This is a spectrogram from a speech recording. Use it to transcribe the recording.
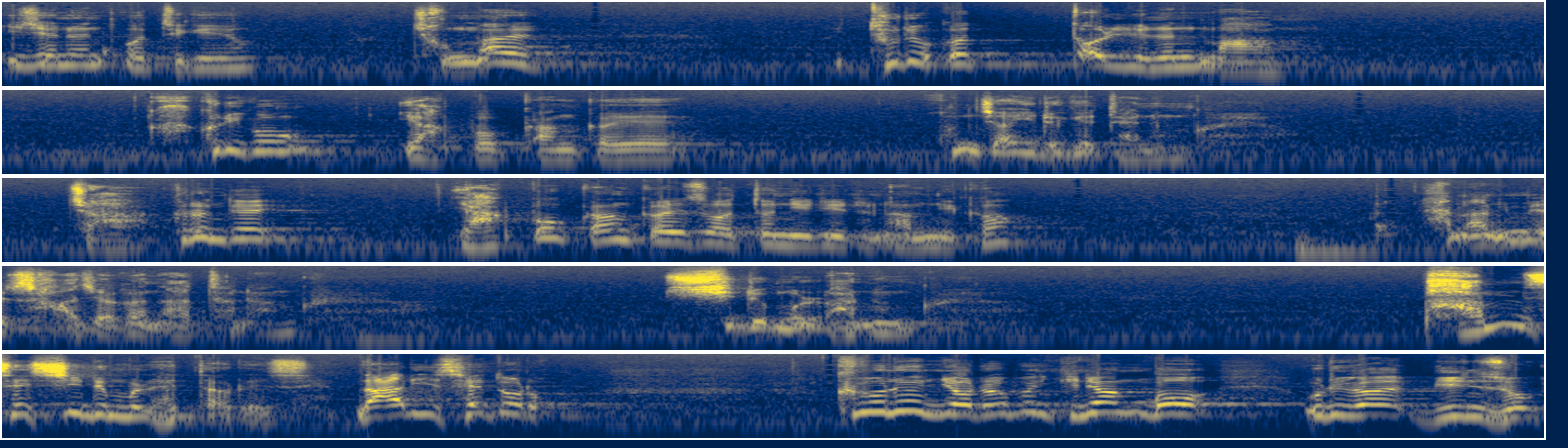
이제는 어떻게 해요? 정말 두렵고 떨리는 마음. 그리고 약복 강가에 혼자 이르게 되는 거예요. 자, 그런데 약복 강가에서 어떤 일이 일어납니까? 하나님의 사자가 나타난 거예요. 씨름을 하는 거예요. 밤새 씨름을 했다 그랬어요. 날이 새도록. 그거는 여러분 그냥 뭐 우리가 민속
